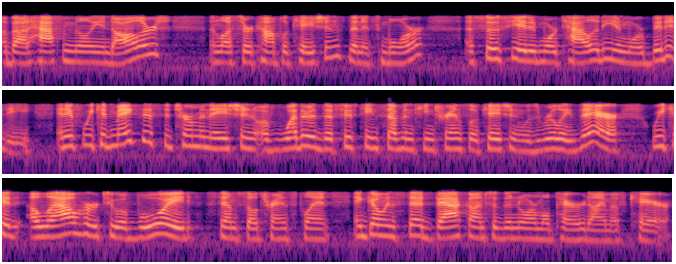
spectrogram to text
about half a million dollars. Unless there are complications, then it's more. Associated mortality and morbidity. And if we could make this determination of whether the 1517 translocation was really there, we could allow her to avoid stem cell transplant and go instead back onto the normal paradigm of care.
